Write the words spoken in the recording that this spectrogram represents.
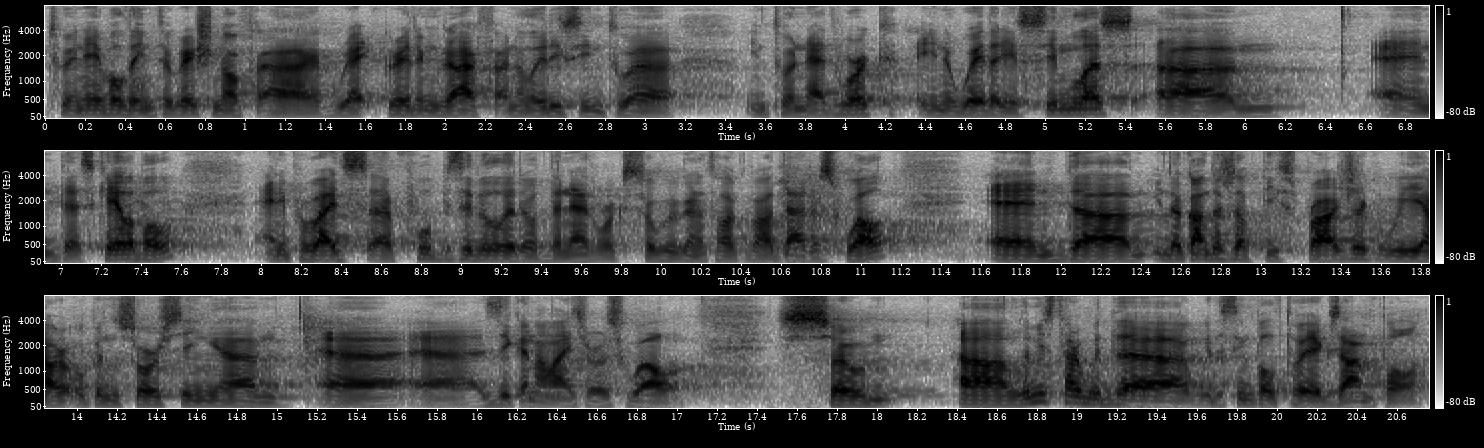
to enable the integration of uh, gradient graph analytics into a, into a network in a way that is seamless um, and uh, scalable, and it provides uh, full visibility of the network. So we're going to talk about that as well. And um, in the context of this project, we are open sourcing um, Zeek Analyzer as well. So let me start with, the, with a simple toy example.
